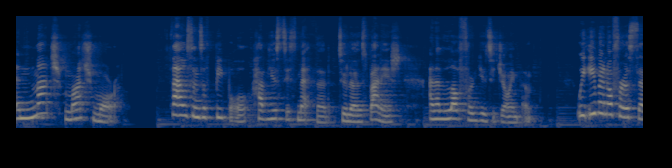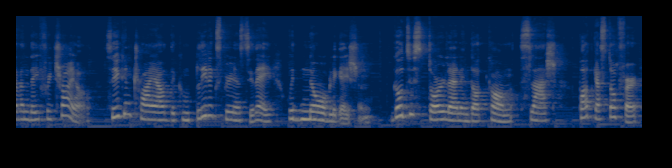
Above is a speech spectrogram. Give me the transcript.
and much, much more. Thousands of people have used this method to learn Spanish, and I'd love for you to join them. We even offer a seven day free trial, so you can try out the complete experience today with no obligation. Go to storylearning.com slash podcast offer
